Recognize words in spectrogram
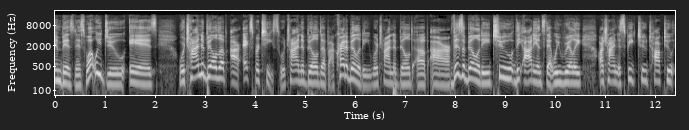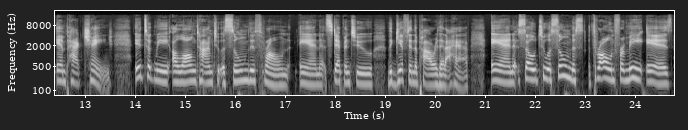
in business, what we do is we're trying to build up our expertise. We're trying to build up our credibility. We're trying to build up our visibility to the audience that we really are trying to speak to, talk to, impact, change. It took me a long time to assume the throne and step into the gift and the power that I have. And so to assume this throne for me is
